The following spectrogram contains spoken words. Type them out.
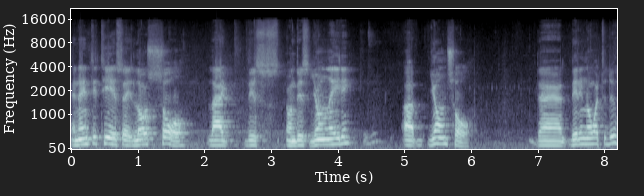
An entity is a lost soul, like this, on this young lady, a young soul that didn't know what to do.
